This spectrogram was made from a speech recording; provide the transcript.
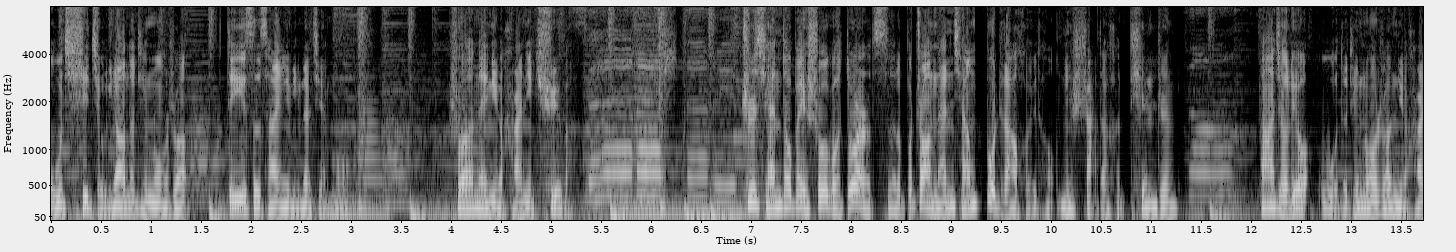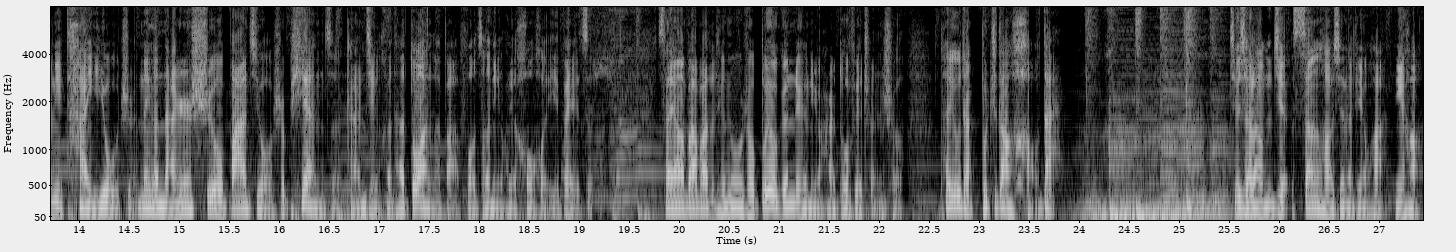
五七九幺的听众说：“第一次参与您的节目，说那女孩你去吧，之前都被说过多少次了，不撞南墙不知道回头，你傻得很天真。”八九六五的听众说：“女孩，你太幼稚，那个男人十有八九是骗子，赶紧和他断了吧，否则你会后悔一辈子。”三幺八八的听众说：“不用跟这个女孩多费唇舌，她有点不知道好歹。”接下来我们接三号线的电话。你好，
